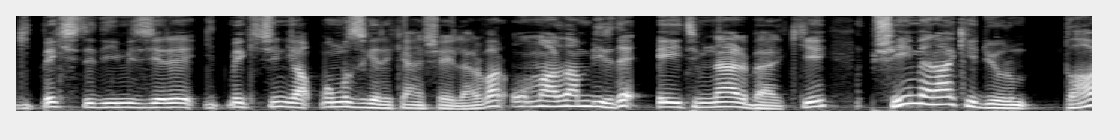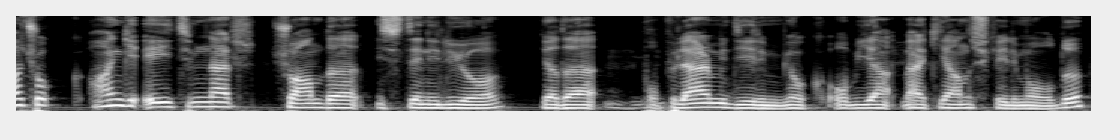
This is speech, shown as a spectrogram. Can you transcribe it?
gitmek istediğimiz yere gitmek için yapmamız gereken şeyler var. Onlardan biri de eğitimler belki. Şeyi merak ediyorum. Daha çok hangi eğitimler şu anda isteniliyor ya da popüler mi diyelim yok o bir belki yanlış kelime oldu.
